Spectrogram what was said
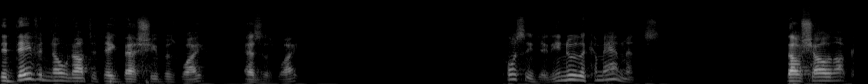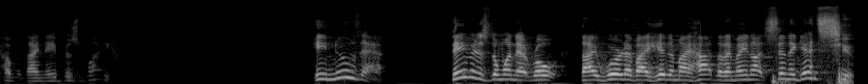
Did David know not to take Bathsheba's wife as his wife? Course he did. He knew the commandments. Thou shalt not covet thy neighbor's wife. He knew that. David is the one that wrote, Thy word have I hid in my heart that I may not sin against you.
